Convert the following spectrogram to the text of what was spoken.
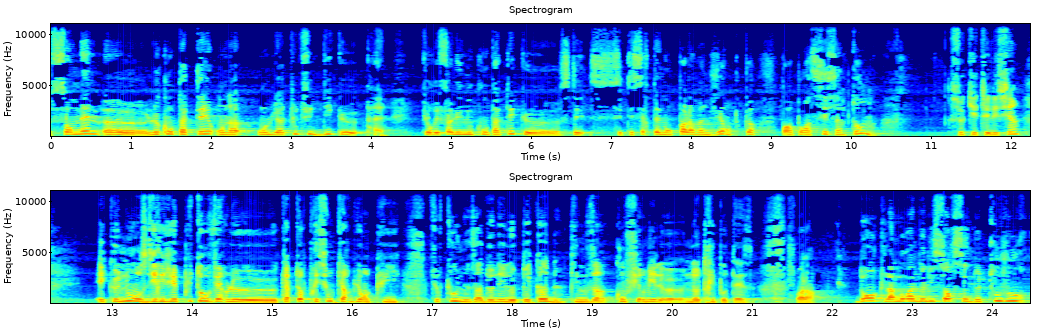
sans même le contacter, on, a, on lui a tout de suite dit que qu'il aurait fallu nous contacter, que c'était certainement pas la vangère, en tout cas par rapport à ses symptômes ceux qui étaient les siens, et que nous, on se dirigeait plutôt vers le capteur pression carburant. Puis, surtout, il nous a donné le P-code qui nous a confirmé notre hypothèse. Voilà. Donc, la morale de l'histoire, c'est de toujours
